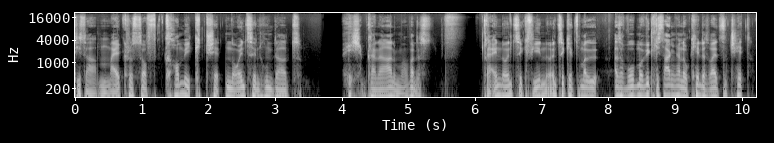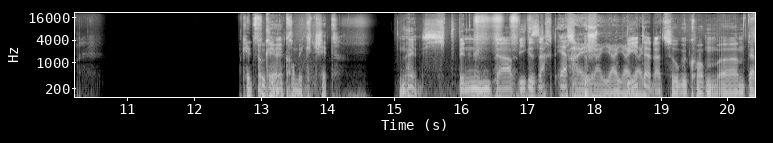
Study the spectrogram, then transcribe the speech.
dieser Microsoft Comic Chat 1900. Ich habe keine Ahnung, war das? 93, 94, jetzt mal, also wo man wirklich sagen kann, okay, das war jetzt ein Chat. Kennst du Okay. den Comic Chat? Nein, ich bin da, wie gesagt, erst ei, ei, ei, später dazu gekommen. Ähm, Der,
